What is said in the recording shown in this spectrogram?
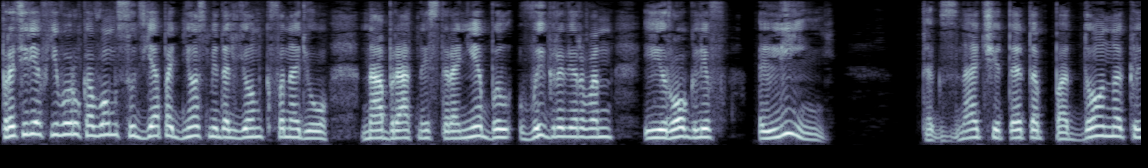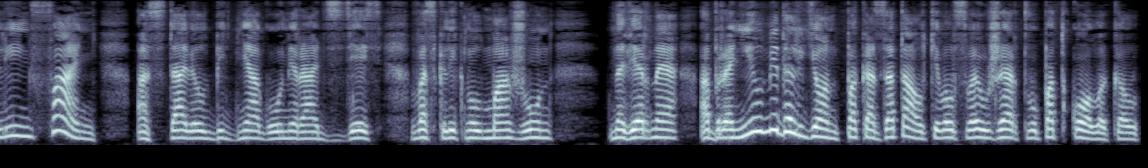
Протерев его рукавом, судья поднес медальон к фонарю. На обратной стороне был выгравирован иероглиф «Линь». «Так значит, это подонок Линь-Фань оставил беднягу умирать здесь!» — воскликнул Мажун. «Наверное, обронил медальон, пока заталкивал свою жертву под колокол».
